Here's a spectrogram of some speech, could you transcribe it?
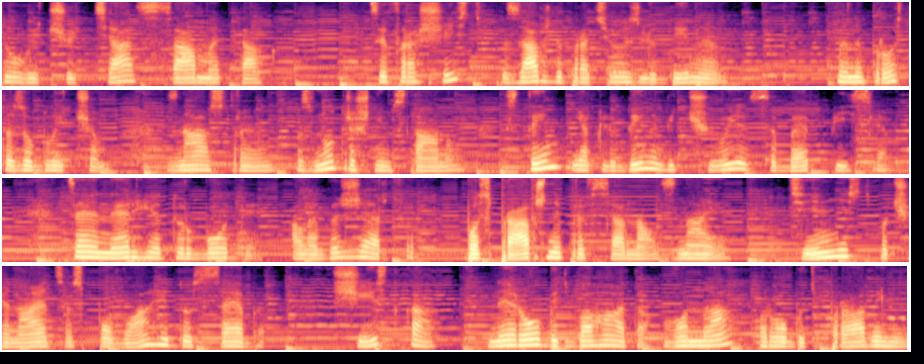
до відчуття саме так. Цифра 6 завжди працює з людиною, але не просто з обличчям, з настроєм, з внутрішнім станом, з тим, як людина відчує себе після. Це енергія турботи, але без жертви, бо справжній професіонал знає, цінність починається з поваги до себе. Шістка не робить багато, вона робить правильно,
